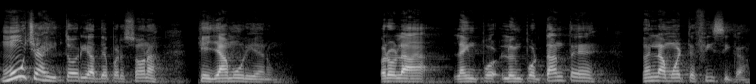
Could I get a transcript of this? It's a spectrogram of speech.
muchas historias de personas que ya murieron. Pero lo importante no es la muerte física,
